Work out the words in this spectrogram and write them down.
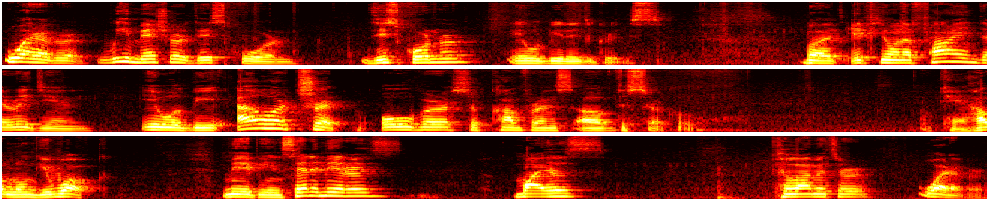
whatever. We measure this corner. This corner, it will be the degrees. But if you want to find the radian, it will be our trip over circumference of the circle. Okay, how long you walk? Maybe in centimeters, miles, kilometer, whatever.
